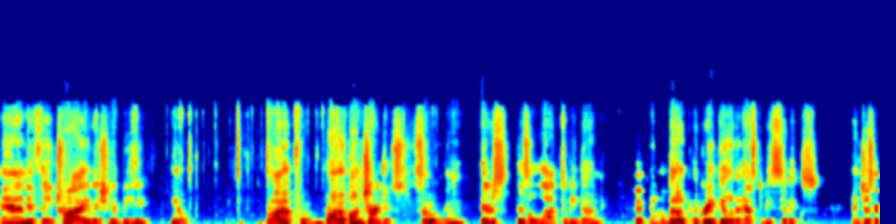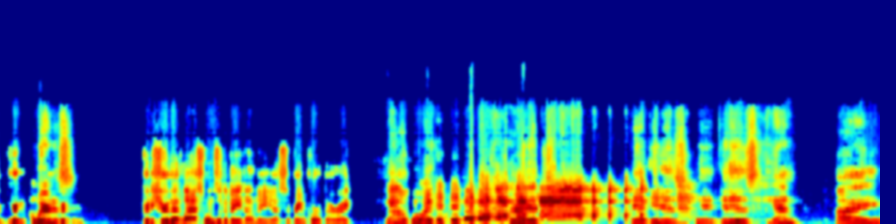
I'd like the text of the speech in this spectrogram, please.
And if they try, they should be, you know, brought up for, brought up on charges. So I mean, there's there's a lot to be done, Yeah. Uh, but a, a great deal of it has to be civics and just Pretty, awareness. pretty sure that last one's a debate on the uh, Supreme Court, though, right? Oh boy, Sure is. it is it, it is and i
